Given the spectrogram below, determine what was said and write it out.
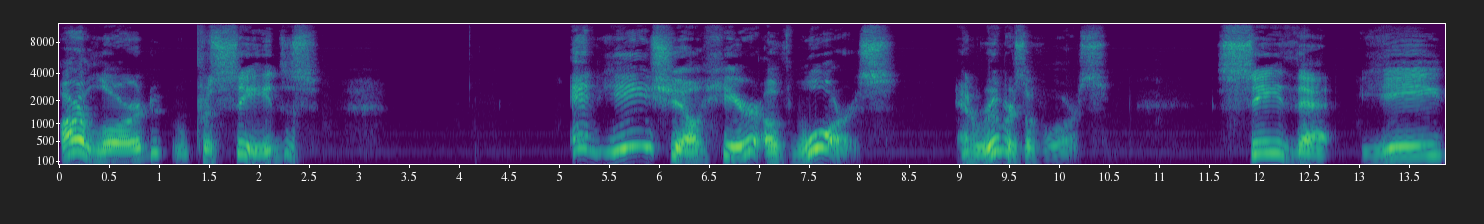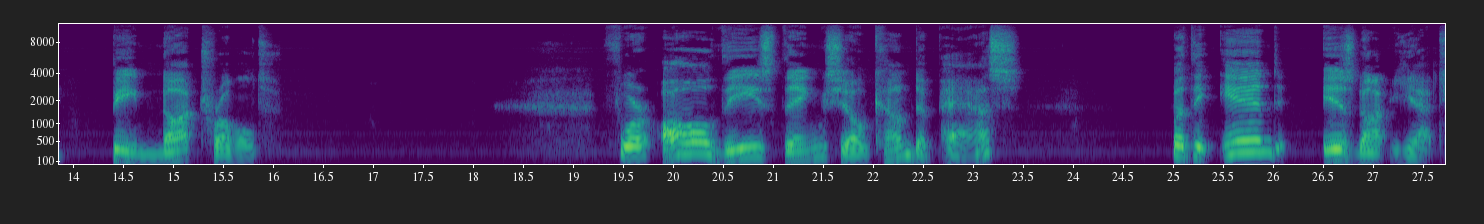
Our Lord proceeds, and ye shall hear of wars and rumors of wars. See that ye be not troubled. For all these things shall come to pass, but the end is not yet.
